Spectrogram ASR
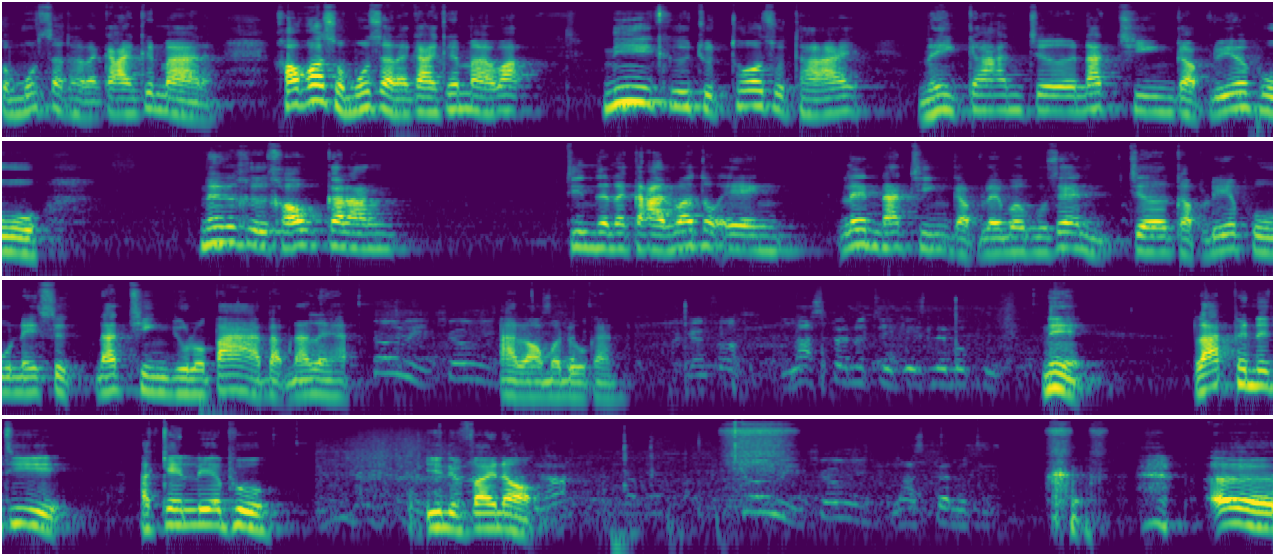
สมมุติสถานการณ์ขึ้นมาเนี่ยเขาก็สมมุติสถานการณ์ขึ้นมาว่า นี่คือจุดโทษสุดท้ายในการเจอนัดชิงกับลิเวอร์พูลนั่นก็คือเขากำลังจินตนาการว่าตัวเองเล่นนัดชิงกับเลเวอร์คูเซนเจอกับลิเวอร์พูลในศึกนัดชิงยูโรป้าแบบนั้นเลยฮะ Show me, show me. อะลองมาดูกัน Last penalty against Liverpool. นี่ลัดเพน a ที่ against Liverpool in the final เออ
